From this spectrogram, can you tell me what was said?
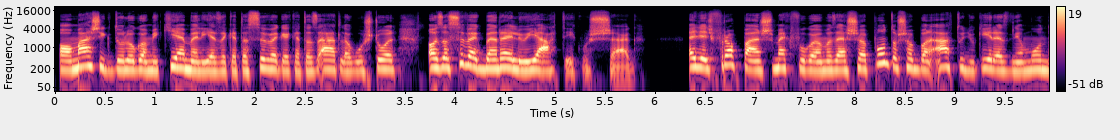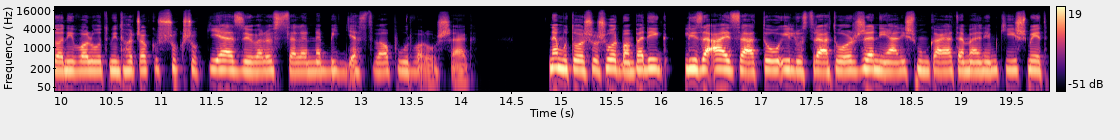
A másik dolog, ami kiemeli ezeket a szövegeket az átlagostól, az a szövegben rejlő játékosság. Egy-egy frappáns megfogalmazással pontosabban át tudjuk érezni a mondani valót, mintha csak sok-sok jelzővel össze lenne bigyeztve a purvalóság. Nem utolsó sorban pedig Liza Aizato illusztrátor zseniális munkáját emelném ki ismét,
